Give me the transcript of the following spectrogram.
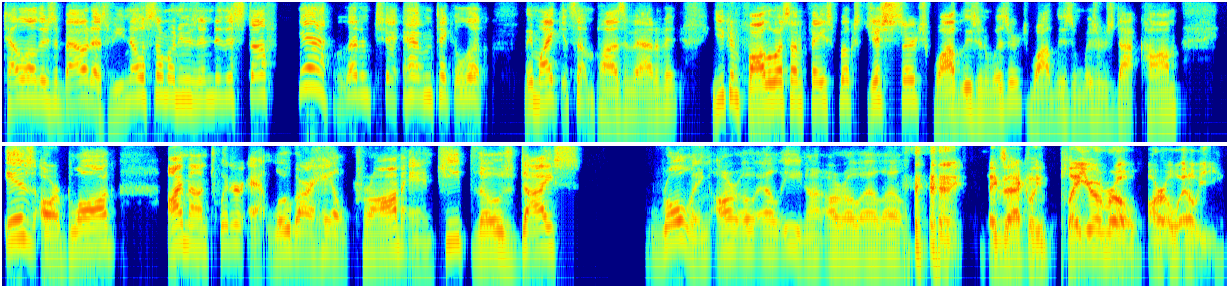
Tell others about us. If you know someone who's into this stuff, yeah, let them ch- have them take a look. They might get something positive out of it. You can follow us on Facebook. Just search Wobblies and Wizards. Wobbliesandwizards.com is our blog. I'm on Twitter at Logar Hale Crom and keep those dice rolling. R O L E, not R O L L. exactly. Play your role. R O L E.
